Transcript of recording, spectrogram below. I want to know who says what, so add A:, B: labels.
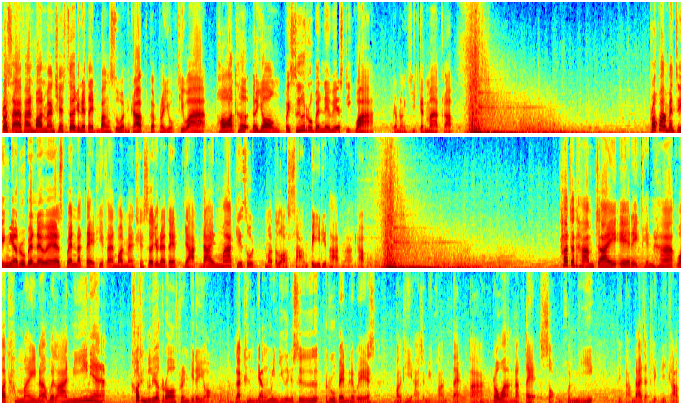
A: กระแสแฟนบอลแมนเชสเตอร์ยูไนเต็ดบางส่วนครับ กับประโยคที่ว่าพอเถอะเดยองไปซื้อรูเบนเนเวสดีกว่ากำลังคิดกันมากครับ เพราะความเป็นจริงเนี่ยรูเบนเนเวสเป็นนักเตะที่แฟนบอลแมนเชสเตอร์ยูไนเต็ดอยากได้มากที่สุดมาตลอด 3 ปีที่ผ่านมาครับถ้าจะถามใจเอริกเทนฮากว่าทำไมณเวลานี้เนี่ยเขาถึงเลือกรอเฟรนกี้เดยอง และถึงยังไม่ยื่นซื้อรูเบนเนเวส บางทีอาจจะมีความแตกต่าง ระหว่างนักเตะ 2 คนนี้ ติดตามได้จากคลิปนี้ครับ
